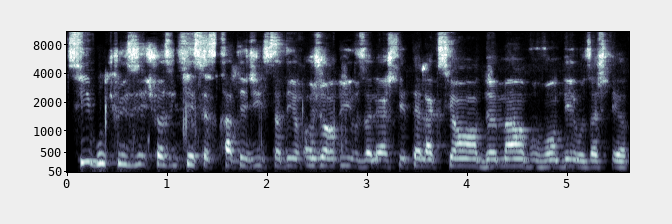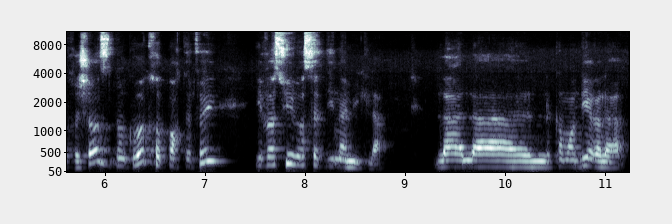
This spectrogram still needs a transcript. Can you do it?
Si vous choisissez cette stratégie, c'est-à-dire aujourd'hui, vous allez acheter telle action, demain, vous vendez, vous achetez autre chose, donc votre portefeuille, il va suivre cette dynamique-là. La, la, comment dire, la,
